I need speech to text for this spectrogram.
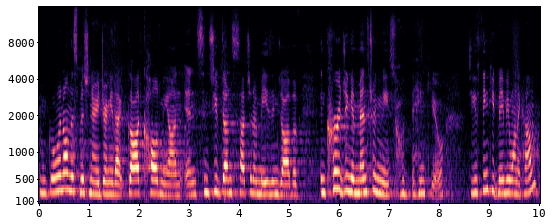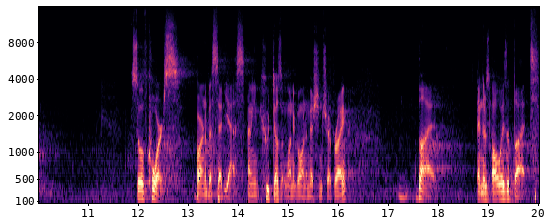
I'm going on this missionary journey that God called me on, and since you've done such an amazing job of encouraging and mentoring me, so thank you. Do you think you'd maybe want to come? So, of course, Barnabas said yes. I mean, who doesn't want to go on a mission trip, right? But, and there's always a but,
